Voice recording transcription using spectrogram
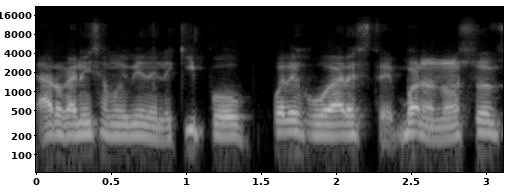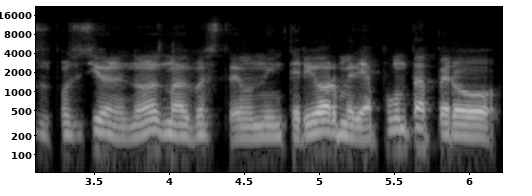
organiza muy bien el equipo, puede jugar este, bueno, no son sus posiciones, ¿no? Es más este, un interior, media punta, pero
